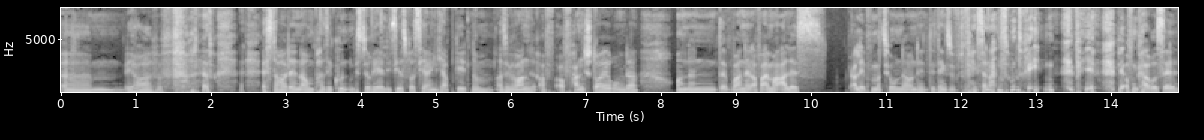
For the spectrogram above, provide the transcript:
Ähm, ja, es dauert dann auch ein paar Sekunden, bis du realisierst, was hier eigentlich abgeht. Ne? Also wir waren auf, auf Handsteuerung da und dann da waren dann auf einmal alles alle Informationen da und du denkst, du fängst dann an zum Drehen, wie, wie auf dem Karussell.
